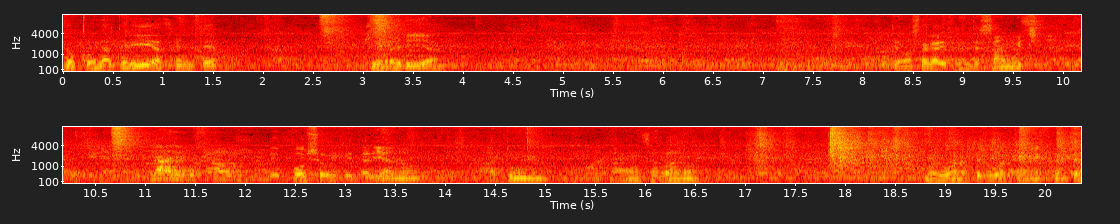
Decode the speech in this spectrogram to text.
Chocolatería gente. Churrería. Tenemos acá diferentes sándwiches de pollo vegetariano, atún, jamón serrano. Muy bueno este lugar también, gente.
